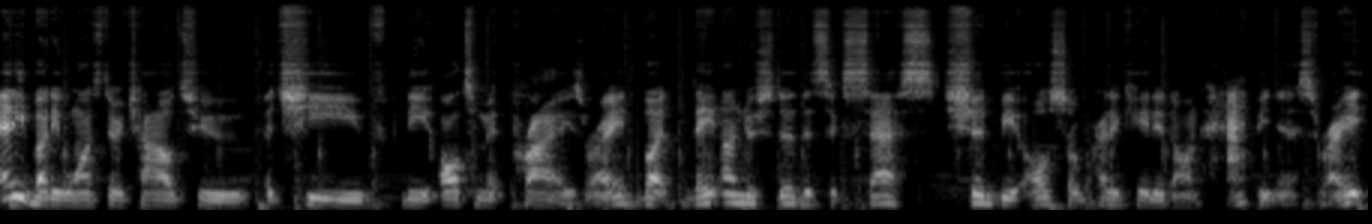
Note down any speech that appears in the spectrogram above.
Anybody wants their child to achieve the ultimate prize, right? But they understood that success should be also predicated on happiness, right?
